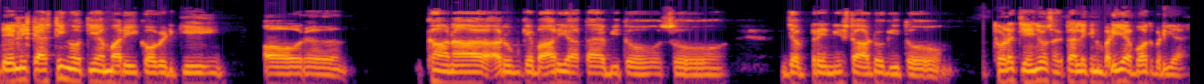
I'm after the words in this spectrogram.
डेली टेस्टिंग होती है हमारी कोविड की और खाना रूम के बाहर ही आता है अभी तो सो जब ट्रेनिंग स्टार्ट होगी तो थोड़ा चेंज हो सकता है लेकिन बढ़िया है बहुत बढ़िया है।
